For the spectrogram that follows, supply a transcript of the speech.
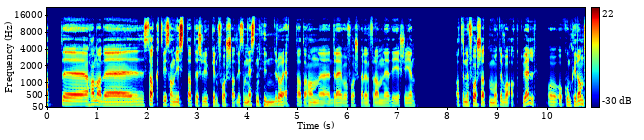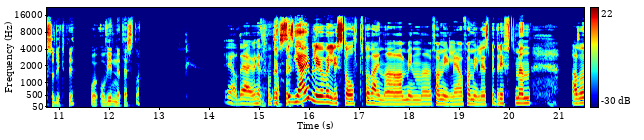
at eh, han hadde sagt hvis han visste at sluken fortsatt, liksom nesten 100 år etter at han drev og forska den fram nede i Skien, at den fortsatt på en måte var aktuell og, og konkurransedyktig og, og vinner tester? Ja, det er jo helt fantastisk. Jeg blir jo veldig stolt på vegne av min familie og families bedrift, men Altså,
